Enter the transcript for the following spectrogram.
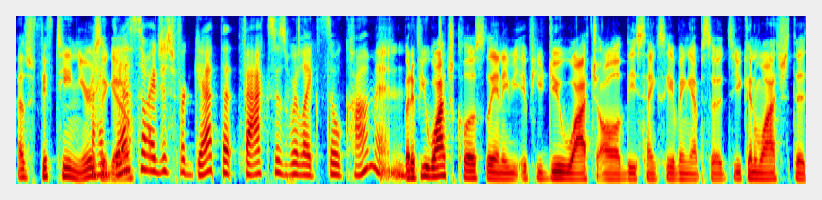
that was 15 years ago. I ago guess so. I just forget that faxes were like so common. But if you watch closely and if you do watch all of these Thanksgiving episodes, you can watch the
